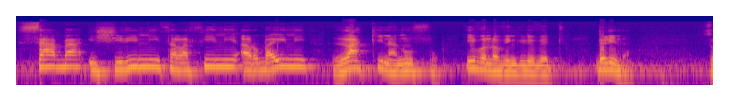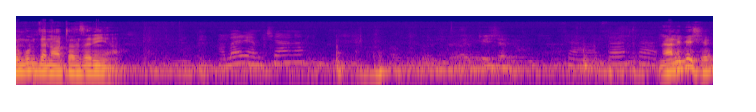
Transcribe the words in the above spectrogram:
saba, ishirini, thelathini, arobaini, laki na nusu. Hivyo ndo viingilio vyetu. Belinda, zungumza na Watanzania. Habari ya mchana. Sawa, sasa Na nipishe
